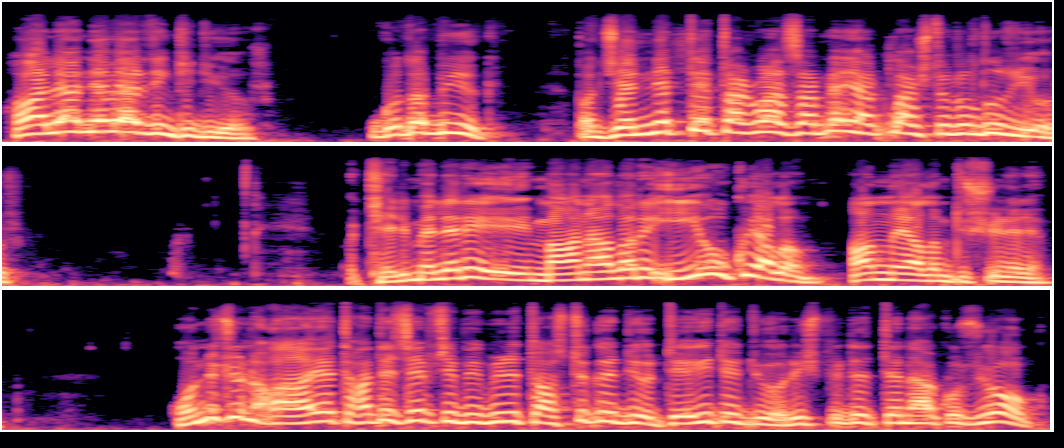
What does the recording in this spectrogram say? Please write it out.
Hala ne verdin ki diyor. O kadar büyük. Bak cennette takva sahibine yaklaştırıldı diyor. Kelimeleri, manaları iyi okuyalım, anlayalım, düşünelim. Onun için ayet, hadis hepsi birbirini tasdik ediyor, teyit ediyor. Hiçbirinde tenakuz yok.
